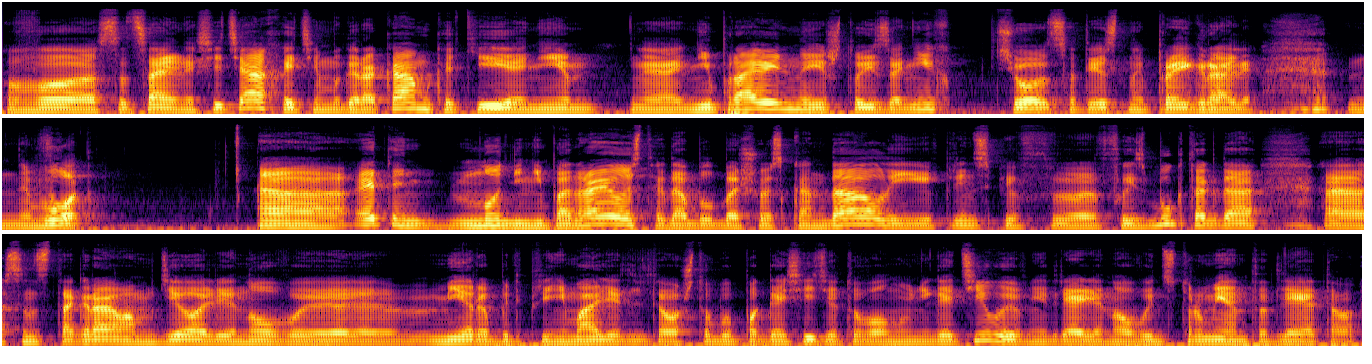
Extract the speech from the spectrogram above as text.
в социальных сетях этим игрокам, какие они э, неправильные, что из-за них все, соответственно, проиграли. Вот. А, это многим не понравилось, тогда был большой скандал, и, в принципе, в Facebook тогда а, с Инстаграмом делали новые э, меры, предпринимали для того, чтобы погасить эту волну негатива и внедряли новые инструменты для этого.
